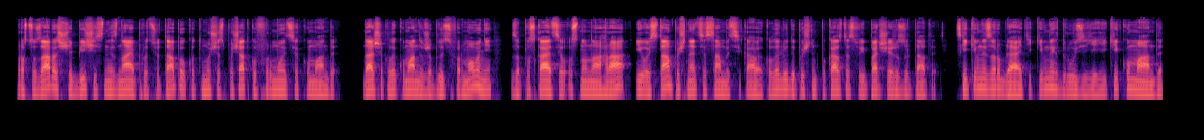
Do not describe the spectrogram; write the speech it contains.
Просто зараз ще більшість не знає про цю тапилку, тому що спочатку формуються команди. Далі, коли команди вже будуть сформовані, запускається основна гра, і ось там почнеться саме цікаве, коли люди почнуть показувати свої перші результати, скільки вони заробляють, які в них друзі є, які команди,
